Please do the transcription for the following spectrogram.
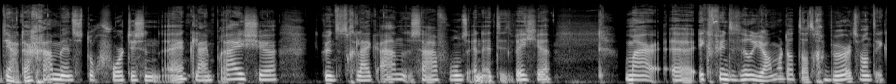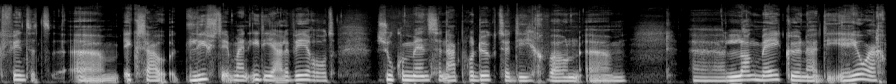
ja, daar gaan mensen toch voor. Het is een, klein prijsje. Je kunt het gelijk aan s'avonds. En het weet je. Maar eh, ik vind het heel jammer dat dat gebeurt. Want ik vind het. ehm, ik zou het liefst in mijn ideale wereld zoeken mensen naar producten die gewoon ehm, eh, lang mee kunnen. Die heel erg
